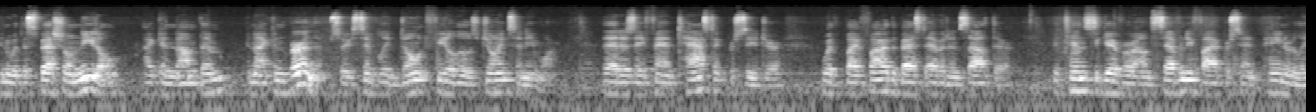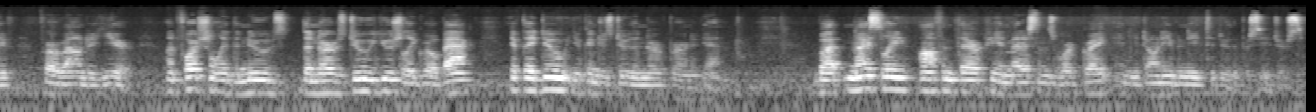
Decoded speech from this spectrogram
And with a special needle, I can numb them, and I can burn them, so you simply don't feel those joints anymore. That is a fantastic procedure with by far the best evidence out there. It tends to give around 75% pain relief for around a year. Unfortunately, the, nerves, the nerves do usually grow back. If they do, you can just do the nerve burn again. But nicely, often therapy and medicines work great, and you don't even need to do the procedures.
